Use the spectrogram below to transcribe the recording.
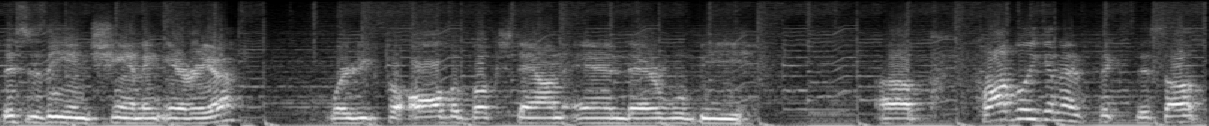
This is the enchanting area where you put all the books down and there will be uh, probably going to fix this up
